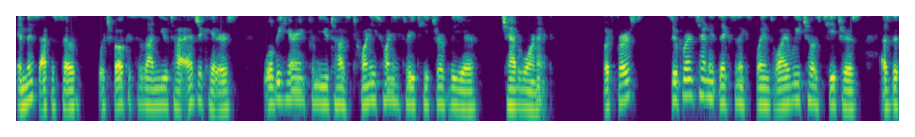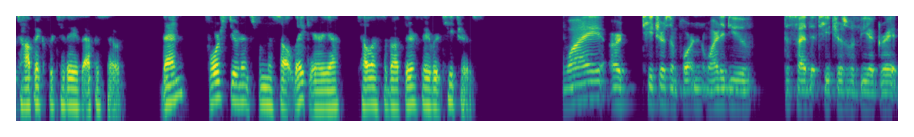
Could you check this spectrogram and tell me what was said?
In this episode, which focuses on Utah educators, we'll be hearing from Utah's 2023 Teacher of the Year, Chad Warnick. But first, Superintendent Dickson explains why we chose teachers as the topic for today's episode. Then, four students from the Salt Lake area tell us about their favorite teachers. Why are teachers important? Why did you decide that teachers would be a great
